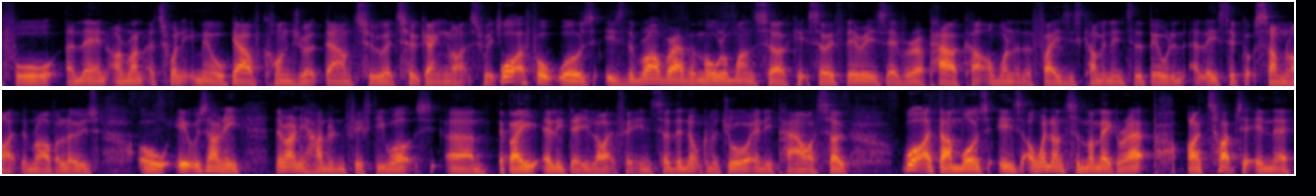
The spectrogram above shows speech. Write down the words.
for, and then I run a 20 mil galv conduit down to a two gang light switch. What I thought was, is the rather have them all in one circuit, so if there is ever a power cut on one of the phases coming into the building, at least they've got some light than rather lose. Oh, it was only they're only 150 watts um, by LED light fitting, so they're not going to draw any power. So what I done was is I went onto my Mega app, I typed it in there.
